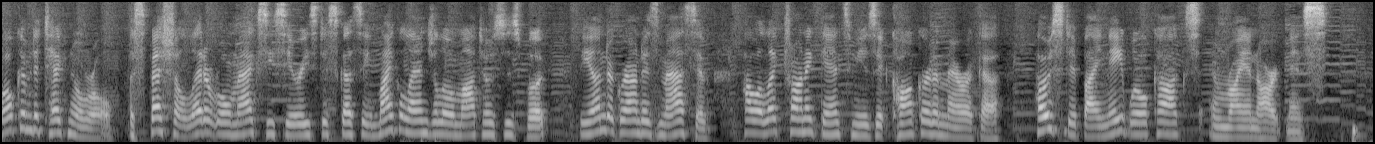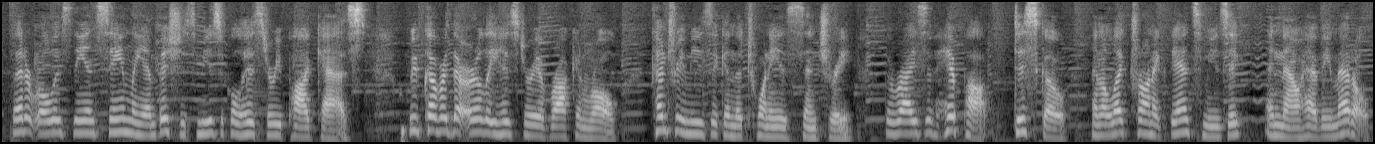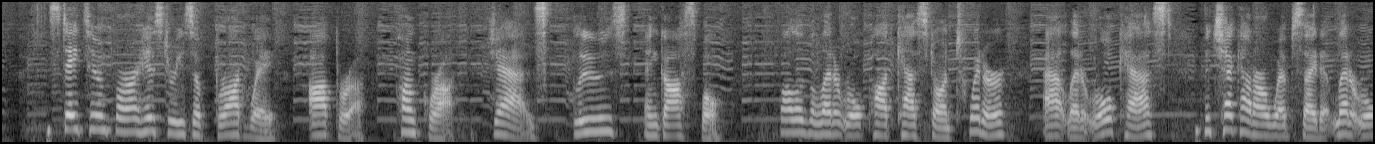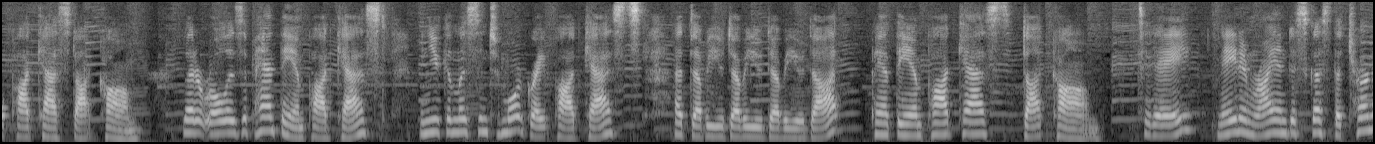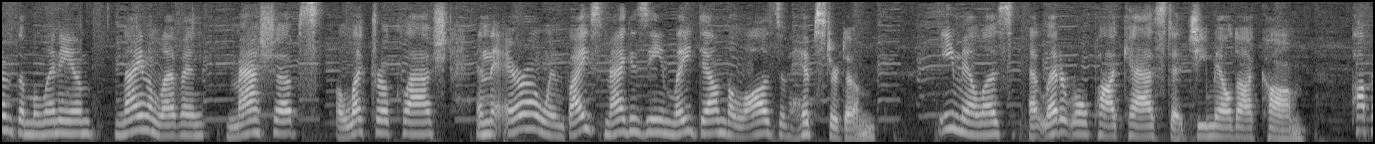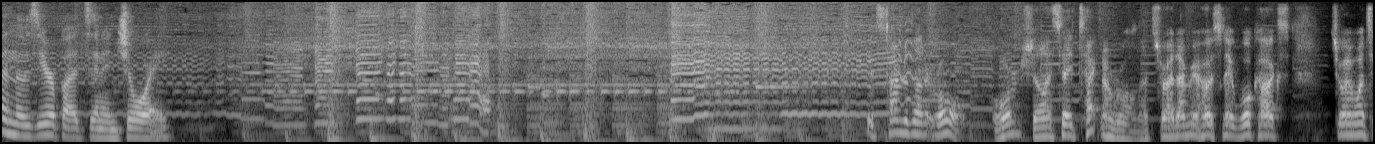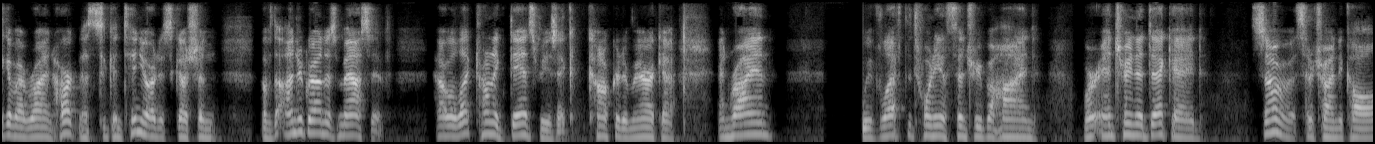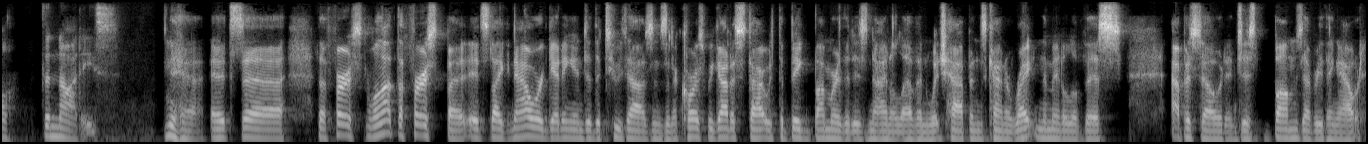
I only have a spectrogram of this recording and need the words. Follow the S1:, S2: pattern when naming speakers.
S1: Welcome to Techno Roll, a special Let It Roll maxi series discussing Michelangelo Matos' book, The Underground is Massive How Electronic Dance Music Conquered America, hosted by Nate Wilcox and Ryan Hartness. Let It Roll is the insanely ambitious musical history podcast. We've covered the early history of rock and roll, country music in the 20th century, the rise of hip hop, disco, and electronic dance music, and now heavy metal. Stay tuned for our histories of Broadway, opera, punk rock, jazz, blues, and gospel. Follow the Let It Roll podcast on Twitter at Let It Rollcast and check out our website at letitrollpodcast.com. Let It Roll is a Pantheon podcast, and you can listen to more great podcasts at www.pantheonpodcasts.com. Today, Nate and Ryan discuss the turn of the millennium, 9 11, mashups, electroclash, and the era when Vice magazine laid down the laws of hipsterdom. Email us at letitrollpodcast at gmail.com. Pop in those earbuds and enjoy.
S2: It's time to let it roll, or shall I say techno roll? That's right. I'm your host, Nate Wilcox, joined once again by Ryan Harkness to continue our discussion of The Underground is Massive How Electronic Dance Music Conquered America. And Ryan, we've left the 20th century behind. We're entering a decade some of us are trying to call the naughties.
S3: Yeah, it's uh the first, well not the first, but it's like now we're getting into the 2000s and of course we got to start with the big bummer that is 9/11 which happens kind of right in the middle of this episode and just bums everything out.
